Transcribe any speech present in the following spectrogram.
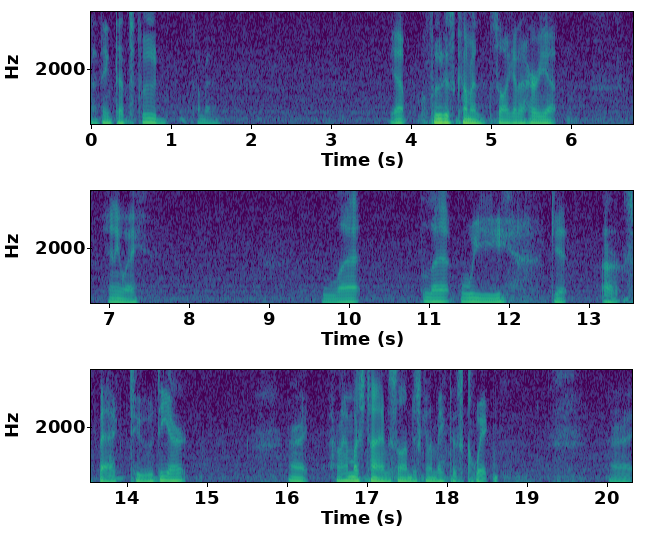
I think that's food coming. Yep, food is coming, so I got to hurry up. Anyway, let let we get us back to the art. All right, I don't have much time, so I'm just to make this quick. All right.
